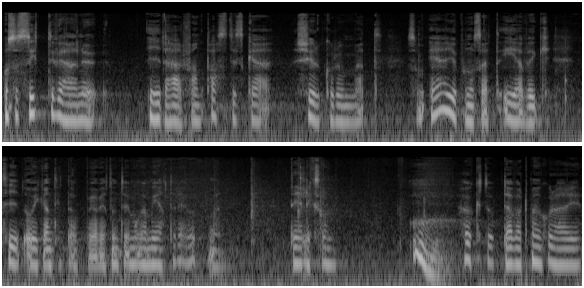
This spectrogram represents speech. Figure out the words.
Och så sitter vi här nu i det här fantastiska kyrkorummet som är ju på något sätt evig tid och vi kan titta upp och jag vet inte hur många meter det är upp men det är liksom mm. högt upp. Det har varit människor här i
